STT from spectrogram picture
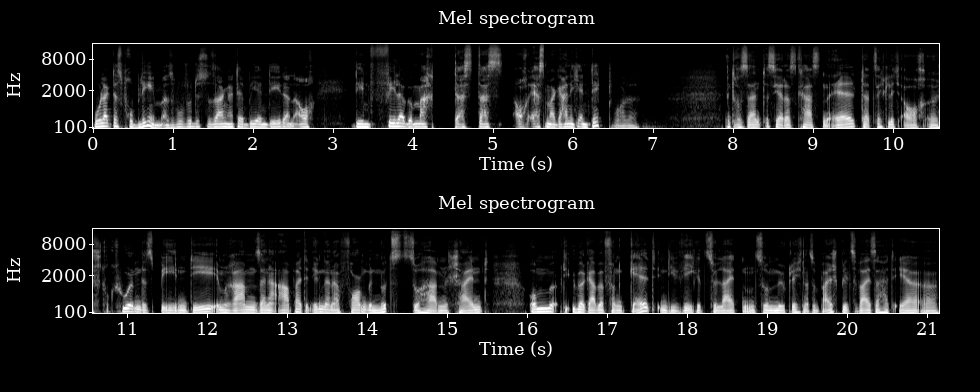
wo lag das Problem? Also wo würdest du sagen, hat der BND dann auch den Fehler gemacht, dass das auch erstmal gar nicht entdeckt wurde. Interessant ist ja, dass Carsten L. tatsächlich auch äh, Strukturen des BND im Rahmen seiner Arbeit in irgendeiner Form genutzt zu haben scheint, um die Übergabe von Geld in die Wege zu leiten und zu ermöglichen. Also beispielsweise hat er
